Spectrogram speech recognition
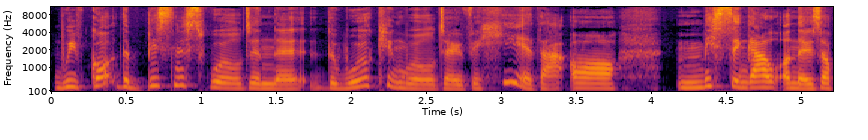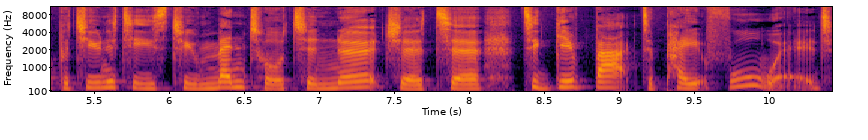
we've got the business world and the, the working world over here that are missing out on those opportunities to mentor, to nurture, to, to give back, to pay it forward.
